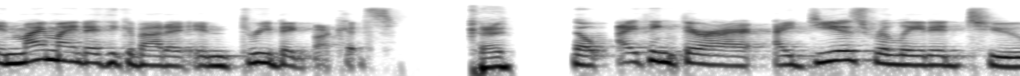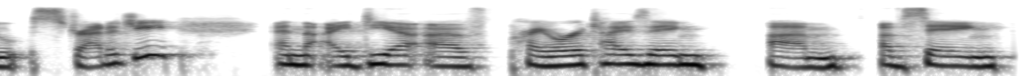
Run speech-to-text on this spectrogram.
in my mind i think about it in three big buckets. Okay so I think there are ideas related to strategy and the idea of prioritizing, um, of saying,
